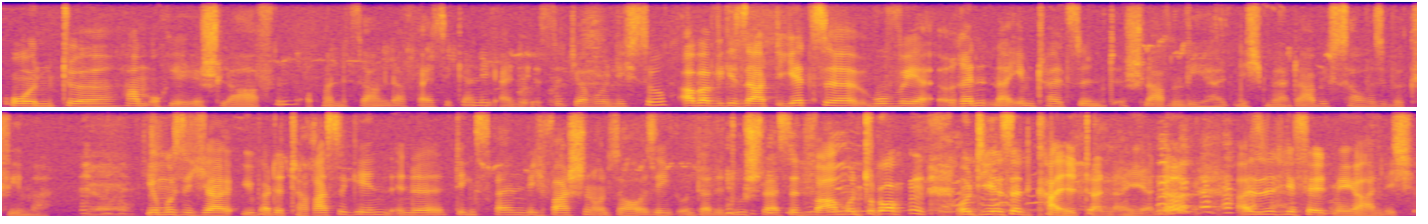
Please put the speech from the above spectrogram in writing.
und äh, haben auch hier geschlafen. Ob man das sagen darf, weiß ich ja nicht. Eigentlich ist das ja wohl nicht so. Aber wie gesagt, jetzt, äh, wo wir Rentner eben halt sind, schlafen wir halt nicht mehr. Da habe ich zu Hause bequemer. Ja. Hier muss ich ja über die Terrasse gehen, in die Dings rein, mich waschen und zu Hause unter der Dusche, da ist es warm und trocken und hier ist es kalt dann hier. Ne? Also das gefällt mir ja nicht.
